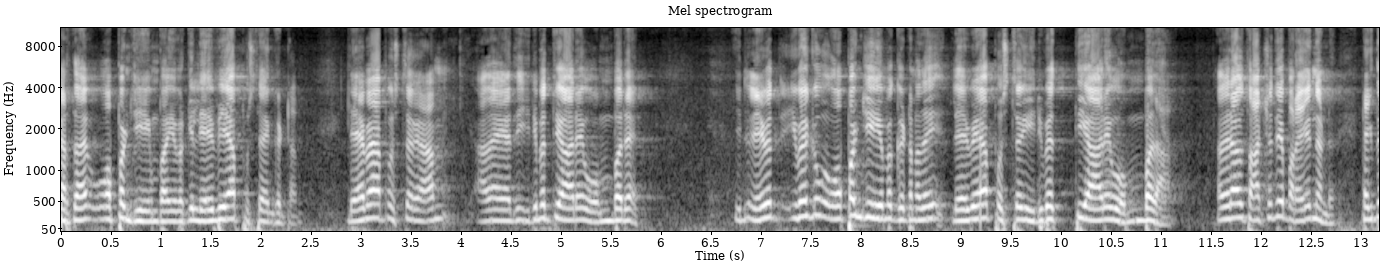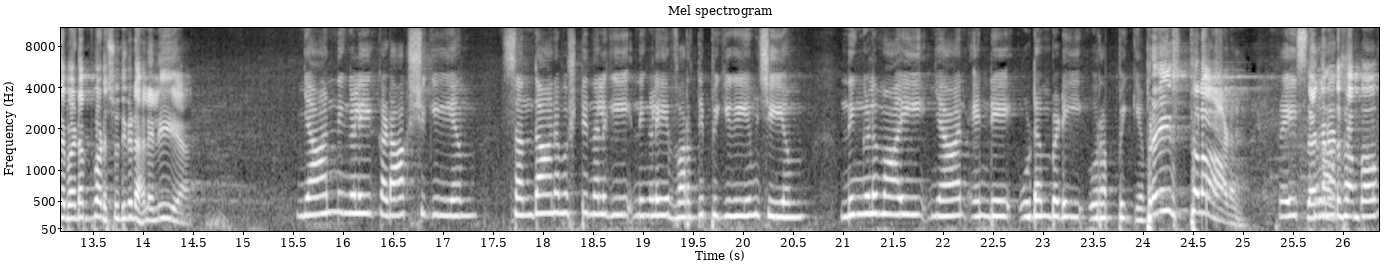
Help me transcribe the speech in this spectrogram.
കർത്താവ് ഓപ്പൺ ചെയ്യുമ്പോൾ ഇവർക്ക് ലേവ്യ പുസ്തകം കിട്ടും. ലേവ്യ പുസ്തകം അതായത് ഇരുപത്തിയാറ് ഒമ്പത്. ഇവർക്ക് ഓപ്പൺ ചെയ്യുമ്പോൾ കിട്ടുന്നത് ലേവ്യ പുസ്തകം ഇരുപത്തിയാറ് ഒമ്പതാണ്. അതിനകത്ത് സാക്ഷ്യത്തെ പറയുന്നുണ്ട് ഞാൻ നിങ്ങളെ കടാക്ഷിക്കുകയും സന്താനപുഷ്ടി നൽകി നിങ്ങളെ വർദ്ധിപ്പിക്കുകയും ചെയ്യും. നിങ്ങളുമായി ഞാൻ എന്റെ ഉടമ്പടി ഉറപ്പിക്കും. പ്രൈസ് ദ ലോർഡ് സംഭവം?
